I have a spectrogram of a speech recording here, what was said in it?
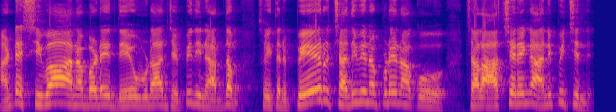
అంటే శివ అనబడే దేవుడా అని చెప్పి దీని అర్థం. సో ఇతని పేరు చదివినప్పుడే నాకు చాలా ఆశ్చర్యంగా అనిపించింది.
